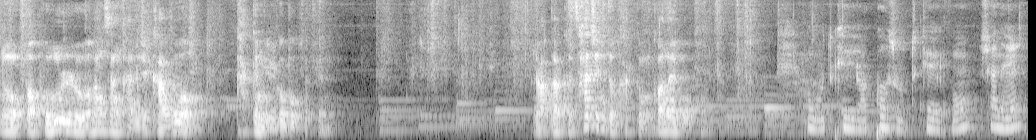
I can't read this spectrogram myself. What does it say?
응, 오빠 보물로 항상 간직하고 가끔 읽어보거든 그리고 아까 그 사진도 가끔 꺼내보고 어, 어떻게 아까워서 어떻게 이거 샤넬?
